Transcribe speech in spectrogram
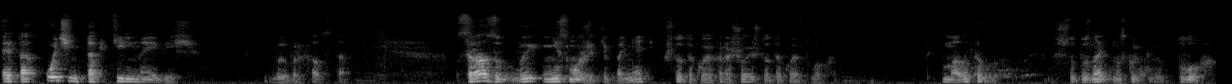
Это очень тактильная вещь, выбор холста. Сразу вы не сможете понять, что такое хорошо и что такое плохо. Мало того, чтобы узнать, насколько плох,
